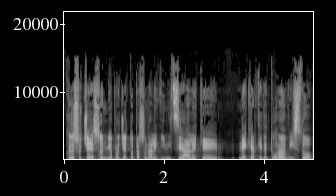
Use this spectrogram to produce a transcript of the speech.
cosa è successo? Il mio progetto personale iniziale, che Mac Architettura, ha visto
